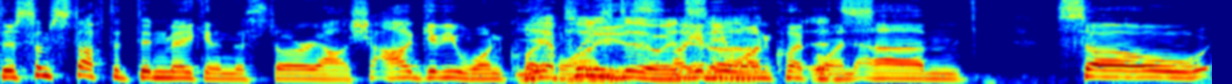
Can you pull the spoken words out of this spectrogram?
There's some stuff that didn't make it in the story. I'll sh- I'll give you one quick yeah, one. please do. I'll It's, give you uh, one quick one. Um, so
